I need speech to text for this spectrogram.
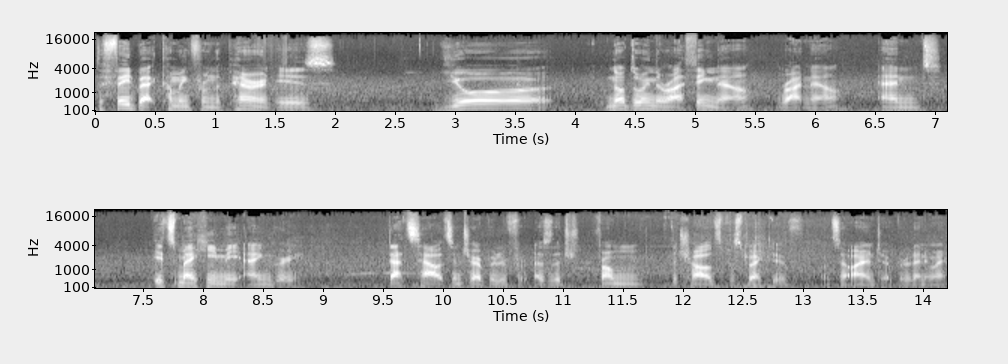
the feedback coming from the parent is you're not doing the right thing now, right now, and it's making me angry. That's how it's interpreted as the, from the child's perspective. That's how I interpret it anyway.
